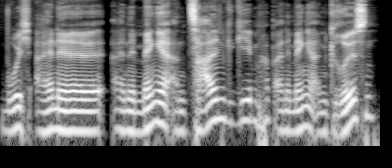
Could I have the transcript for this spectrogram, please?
wo ich eine, eine Menge an Zahlen gegeben habe, eine Menge an Größen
